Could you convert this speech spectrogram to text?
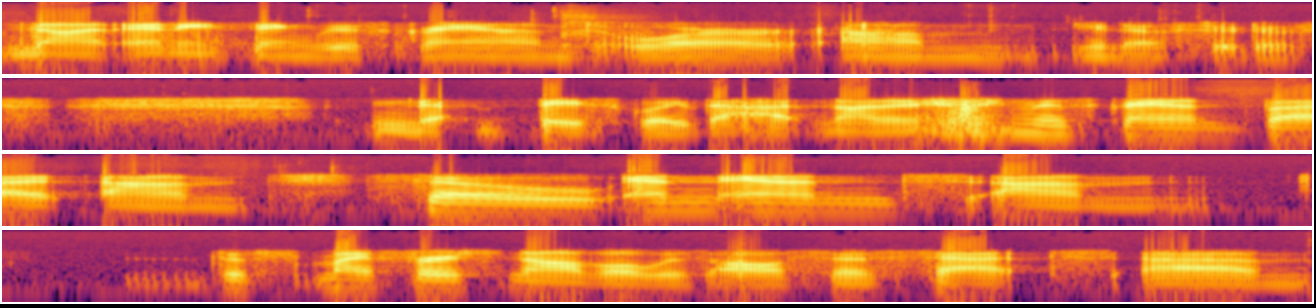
Not anything this grand, or um, you know, sort of basically that. Not anything this grand, but um, so and and um, the my first novel was also set. Um,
